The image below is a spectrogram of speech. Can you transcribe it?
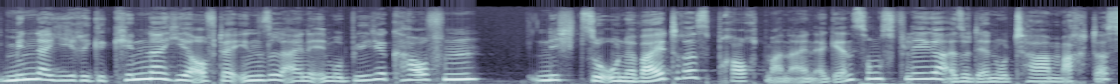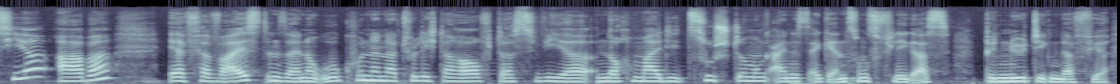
Minderjährige Kinder hier auf der Insel eine Immobilie kaufen, nicht so ohne weiteres braucht man einen Ergänzungspfleger, also der Notar macht das hier, aber er verweist in seiner Urkunde natürlich darauf, dass wir nochmal die Zustimmung eines Ergänzungspflegers benötigen dafür.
